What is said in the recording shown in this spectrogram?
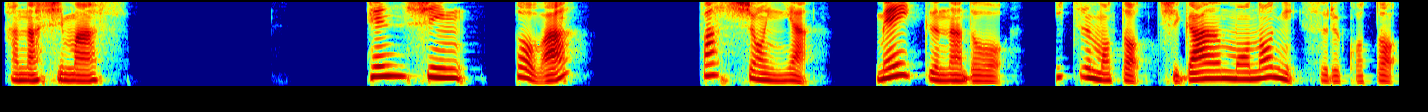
話します。変身とは、ファッションやメイクなどをいつもと違うものにすること、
